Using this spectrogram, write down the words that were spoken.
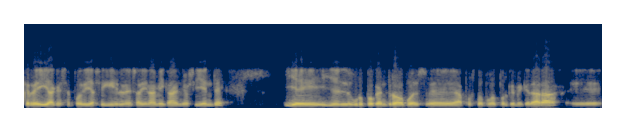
creía que se podía seguir en esa dinámica el año siguiente. Y, y el grupo que entró, pues eh, apostó por, por que me quedara. Eh,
